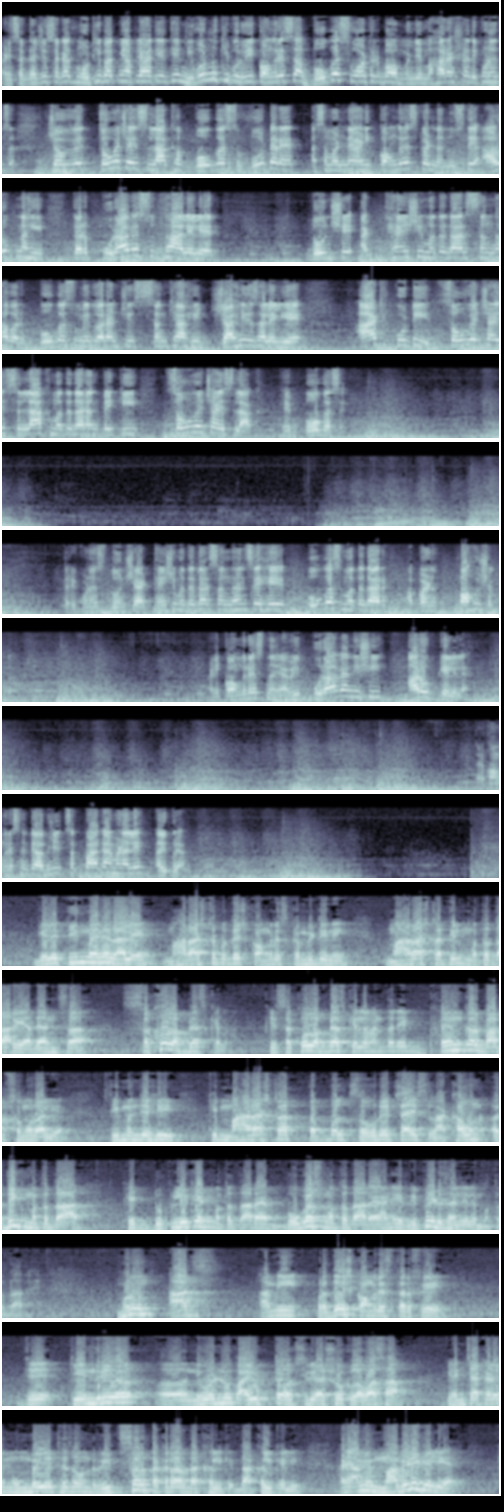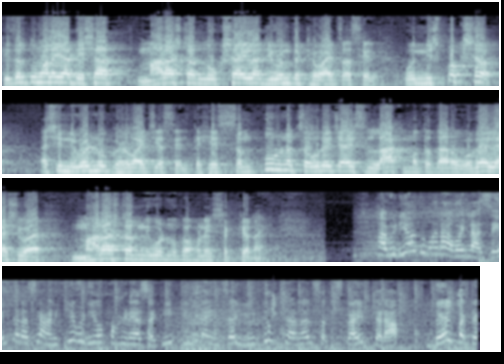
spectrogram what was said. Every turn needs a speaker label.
Speaker 1: आणि सध्याची सगळ्यात मोठी बातमी आपल्या हाती येते. निवडणुकीपूर्वी काँग्रेसचा बोगस वॉटर बॉम्ब म्हणजे महाराष्ट्रात एकूणच चव्वेचाळीस लाख बोगस वोटर आहेत असं म्हणणं आहे. आणि काँग्रेसकडनं नुसते आरोप नाही तर पुरावे सुद्धा आलेले आहेत. दोनशे अठ्ठ्याऐंशी मतदारसंघावर बोगस उमेदवारांची संख्या ही जाहीर झालेली आहे. आठ कोटी चव्वेचाळीस लाख मतदारांपैकी चव्वेचाळीस लाख हे बोगस आहेत. तर एकूणच दोनशे अठ्ठ्याऐंशी मतदारसंघांचे हे बोगस मतदार आपण पाहू शकतो आणि काँग्रेसनं यावेळी पुराव्यानिशी आरोप केलेला आहे. तर काँग्रेस नेते अभिजित सकपाळ काय म्हणाले? ऐकूया.
Speaker 2: गेले तीन महिने झाले महाराष्ट्र प्रदेश काँग्रेस कमिटीने महाराष्ट्रातील मतदार याद्यांचा सखोल अभ्यास केला. ही सखोल अभ्यास केल्यानंतर एक भयंकर बाब समोर आली आहे. ती म्हणजे ही की महाराष्ट्रात तब्बल चौवेचाळीस लाखाहून अधिक मतदार हे डुप्लिकेट मतदार आहे बोगस मतदार आहे आणि रिपीट झालेले मतदार आहे. म्हणून आज आम्ही प्रदेश काँग्रेसतर्फे जे केंद्रीय निवडणूक आयुक्त श्री अशोक लवासा यांच्याकडे मुंबई येथे जाऊन रीतसर तक्रार दाखल दाखल केली. आणि आम्ही मागणी केली आहे की जर तुम्हाला या देशात महाराष्ट्रात लोकशाहीला जिवंत ठेवायचं असेल व निष्पक्ष अशी निवडणूक घडवायची असेल तर हे संपूर्ण चौवेचाळीस लाख मतदार वगळल्याशिवाय महाराष्ट्रात निवडणुका होणे शक्य नाही.
Speaker 3: हा व्हिडिओ तुम्हाला आवडला असेल तर असे आणखी व्हिडिओ पाहण्यासाठी टीव्ही नाईनचं युट्यूब चॅनल सबस्क्राईब करा. Bell button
